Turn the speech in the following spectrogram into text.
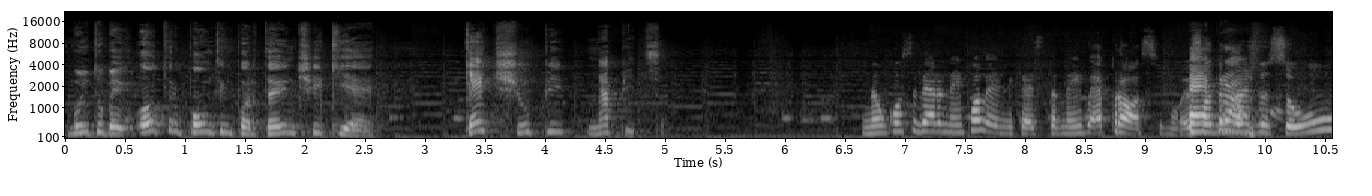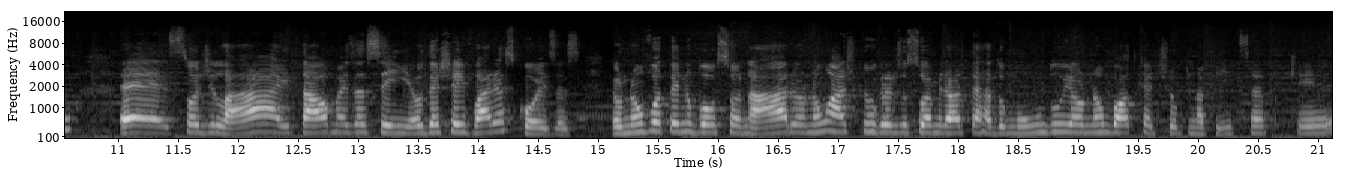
Muito bem. Outro ponto importante que é ketchup na pizza. Não considero nem polêmica, esse também é próximo. Eu É sou do Rio Grande do Sul, é, sou de lá e tal, mas assim, eu deixei várias coisas. Eu não votei no Bolsonaro, eu não acho que o Rio Grande do Sul é a melhor terra do mundo e eu não boto ketchup na pizza, porque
